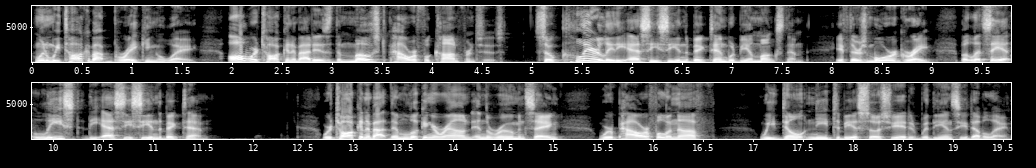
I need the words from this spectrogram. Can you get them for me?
when we talk about breaking away, all we're talking about is the most powerful conferences. So clearly the SEC and the Big Ten would be amongst them. If there's more, great. But let's say at least the SEC and the Big Ten. We're talking about them looking around in the room and saying, we're powerful enough, we don't need to be associated with the NCAA.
